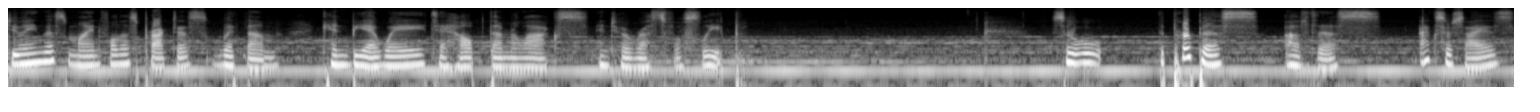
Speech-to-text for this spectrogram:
Doing this mindfulness practice with them can be a way to help them relax into a restful sleep. So, the purpose of this exercise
